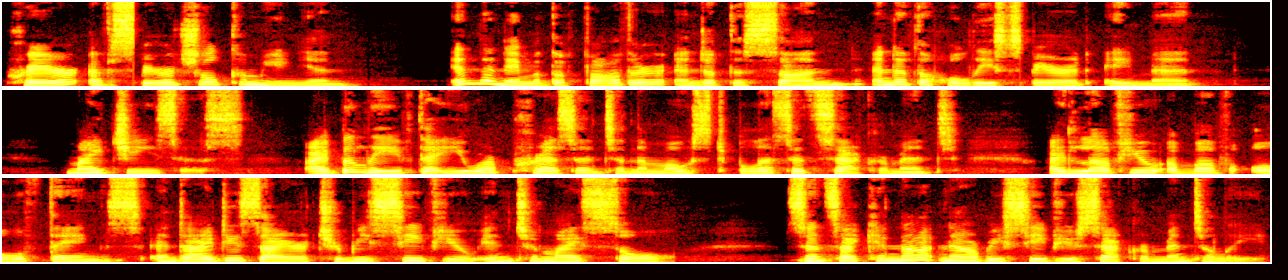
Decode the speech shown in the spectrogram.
Prayer of Spiritual Communion. In the name of the Father, and of the Son, and of the Holy Spirit, Amen. My Jesus, I believe that you are present in the most blessed sacrament I love you above all things, and I desire to receive you into my soul. Since I cannot now receive you sacramentally,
